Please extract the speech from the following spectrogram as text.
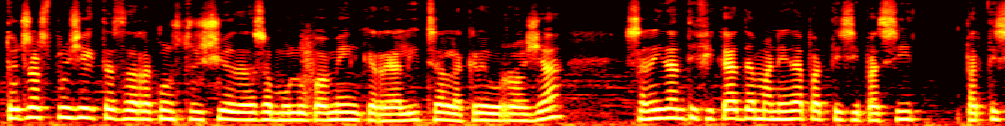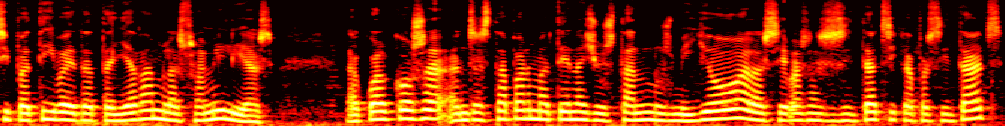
Tots els projectes de reconstrucció i desenvolupament que realitza la Creu Roja s'han identificat de manera participativa i detallada amb les famílies, la qual cosa ens està permetent ajustar-nos millor a les seves necessitats i capacitats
